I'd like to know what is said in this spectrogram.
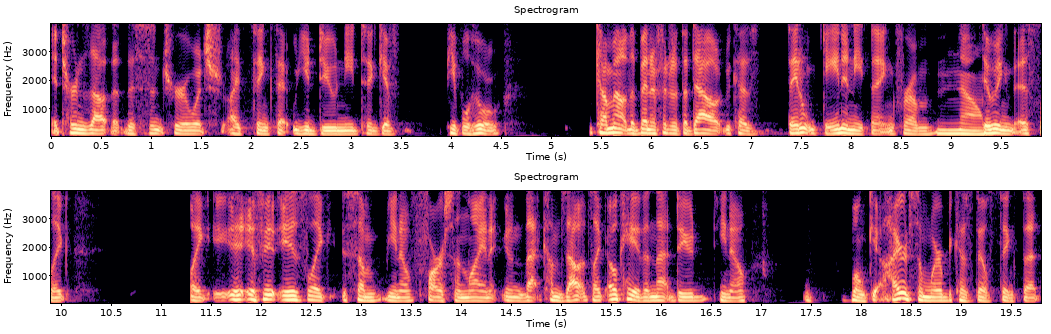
it turns out that this isn't true which i think that you do need to give people who come out the benefit of the doubt because they don't gain anything from No. doing this like like if it is like some you know farce online and that comes out it's like okay then that dude you know won't get hired somewhere because they'll think that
